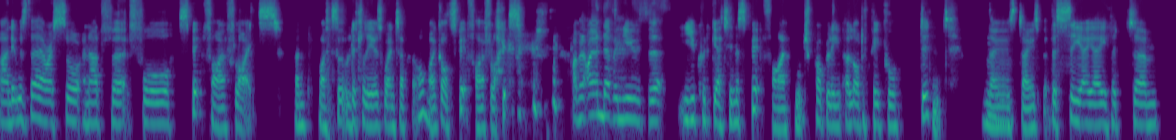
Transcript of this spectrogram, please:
And it was there I saw an advert for Spitfire flights. And my sort of little ears went up, oh my God, Spitfire flights. I mean, I never knew that you could get in a Spitfire, which probably a lot of people didn't in Mm. those days. But the CAA had um,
